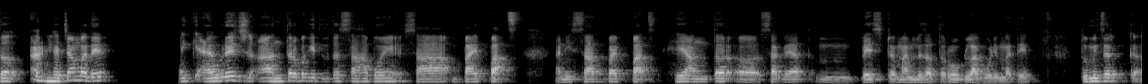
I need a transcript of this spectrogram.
तर ह्याच्यामध्ये एक ॲव्हरेज अंतर बघितलं तर सहा बाय सहा बाय पाच आणि सात बाय पाच हे अंतर अ, सगळ्यात बेस्ट मानलं जातं रोप लागवडीमध्ये. तुम्ही जर क-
